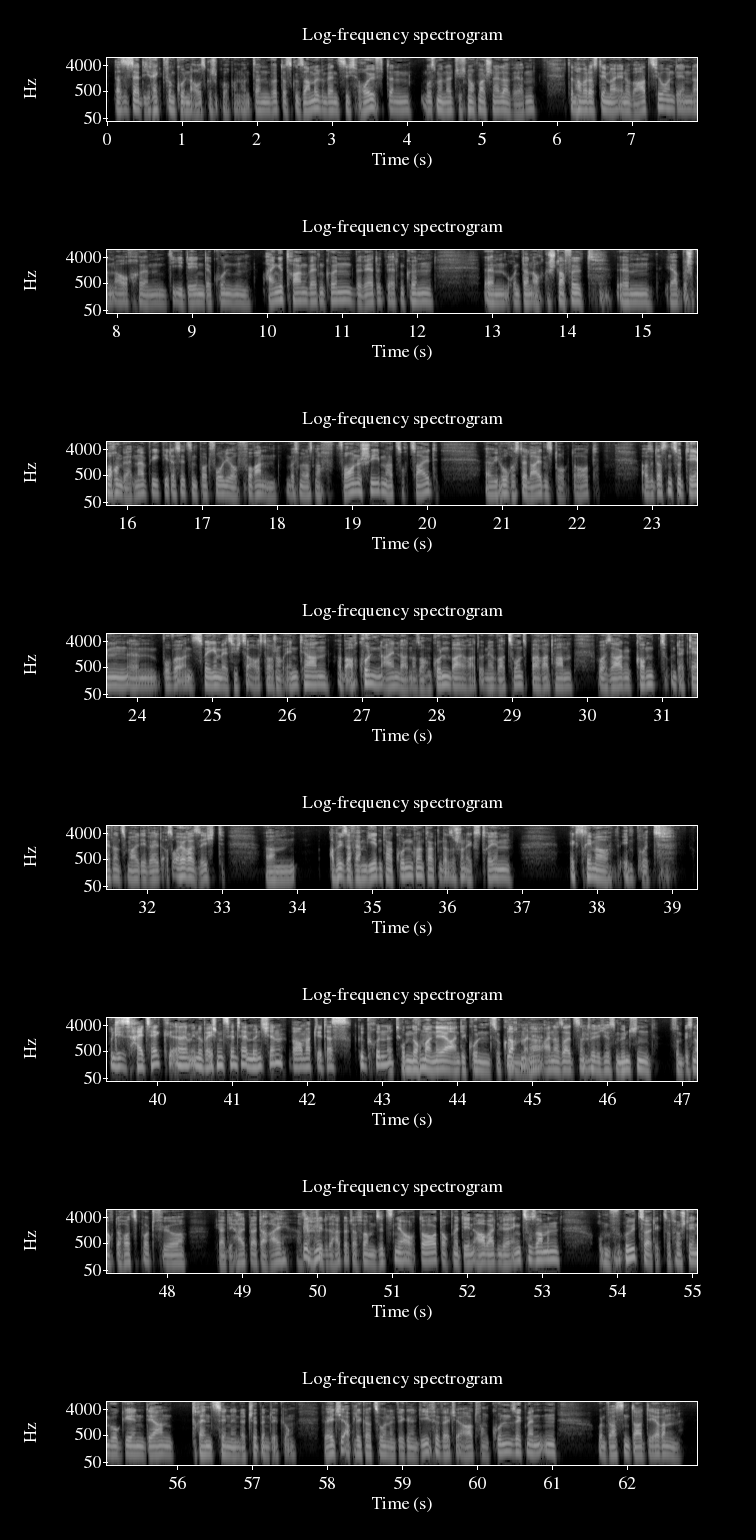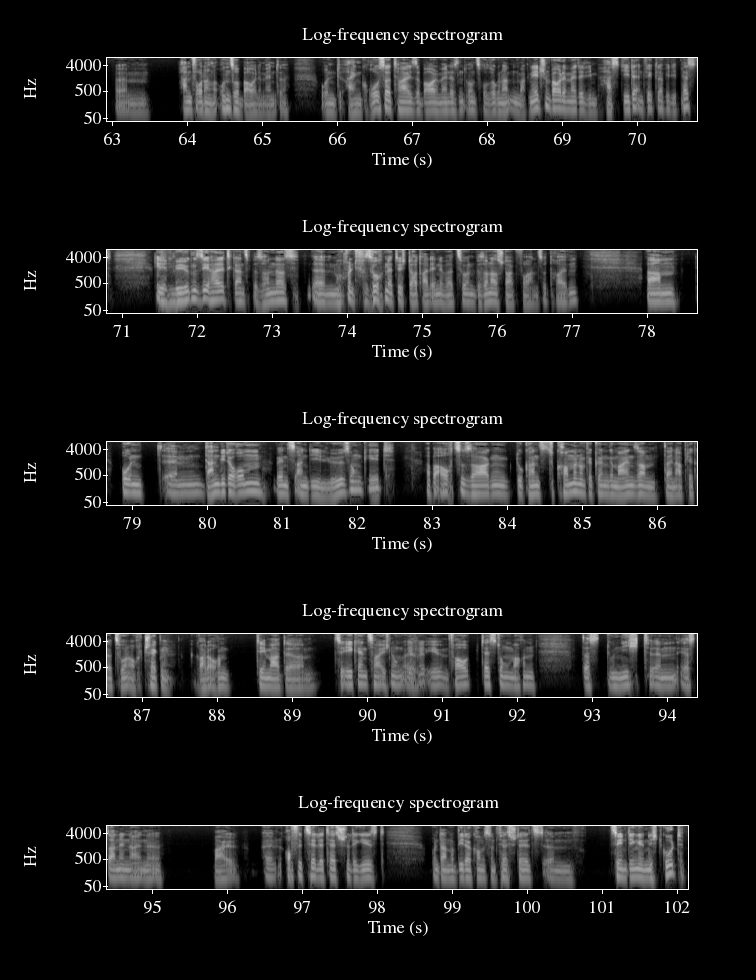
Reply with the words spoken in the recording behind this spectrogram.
Das ist ja direkt vom Kunden ausgesprochen. Und dann wird das gesammelt und wenn es sich häuft, dann muss man natürlich nochmal schneller werden. Dann haben wir das Thema Innovation, in denen dann auch ähm, die Ideen der Kunden eingetragen werden können, bewertet werden können ähm, und dann auch gestaffelt ähm, ja, besprochen werden. Ne? Wie geht das jetzt im Portfolio voran? Müssen wir das nach vorne schieben? Hat es noch Zeit? Äh, wie hoch ist der Leidensdruck dort? Also das sind so Themen, ähm, wo wir uns regelmäßig zu austauschen, auch intern, aber auch Kunden einladen, also auch einen Kundenbeirat und einen Innovationsbeirat haben, wo wir sagen, kommt und erklärt uns mal die Welt aus eurer Sicht. Ähm, aber wie gesagt, wir haben jeden Tag Kundenkontakt und das ist schon extrem, extremer Input. Und dieses Hightech ähm, Innovation Center in München, warum habt ihr das gegründet? Um nochmal näher an die Kunden zu kommen. Ne? Einerseits mhm. natürlich ist München so ein bisschen auch der Hotspot für ja, die Halbleiterei. Also mhm. viele der Halbleiterfirmen sitzen ja auch dort. Auch mit denen arbeiten wir eng zusammen, um frühzeitig zu verstehen, wo gehen deren Trends hin in der Chipentwicklung. Welche Applikationen entwickeln die für welche Art von Kundensegmenten und was sind da deren ähm, Anforderungen an unsere Bauelemente. Und ein großer Teil dieser Bauelemente sind unsere sogenannten magnetischen Bauelemente, die hasst jeder Entwickler wie die Pest. Wir mögen sie halt ganz besonders ähm, und versuchen natürlich dort halt Innovationen besonders stark voranzutreiben. Ähm, und ähm, dann wiederum, wenn es an die Lösung geht, aber auch zu sagen, du kannst kommen und wir können gemeinsam deine Applikation auch checken. Gerade auch ein Thema der CE-Kennzeichnung, äh, mhm. EMV-Testung machen dass du nicht ähm, erst dann in eine mal äh, offizielle Teststelle gehst und dann wiederkommst und feststellst, ähm, zehn Dinge nicht gut,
